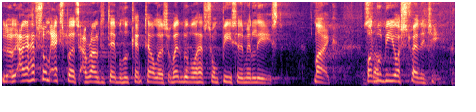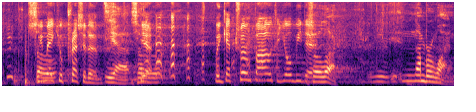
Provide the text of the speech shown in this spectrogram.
I have some experts around the table who can tell us when we will have some peace in the Middle East. Mike, what So- would be your strategy? So- we make you president. Yeah, so- we get Trump out and you'll be there. So look, number one,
